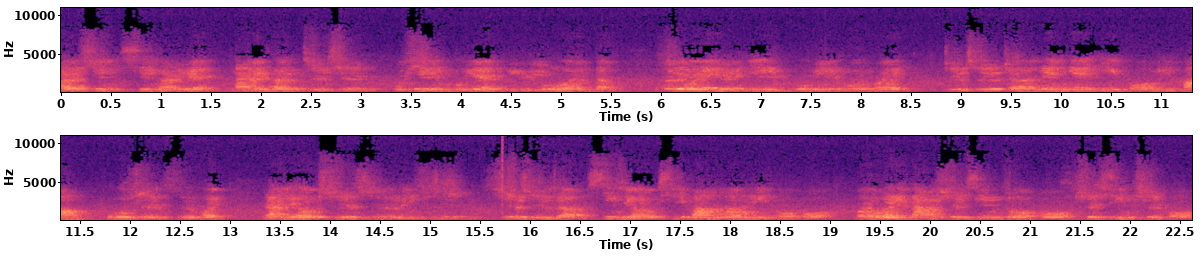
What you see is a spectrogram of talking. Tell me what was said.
而信，信而愿，乃肯执持；不信不愿，与不闻等，虽为远因，不明文会。执持则念念一佛名号，故是思会。然有事实离时。是实者，信有西方阿弥陀佛，而为达世心作佛，是心是佛，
